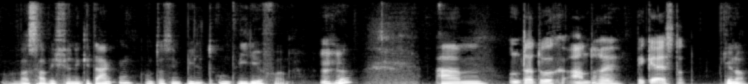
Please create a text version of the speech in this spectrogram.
was habe ich für einen Gedanken und das in Bild- und Videoform. mhm. Ja. Ähm, und dadurch andere begeistert. genau.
